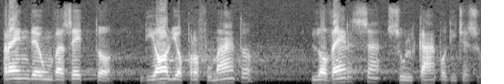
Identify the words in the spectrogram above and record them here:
prende un vasetto di olio profumato, lo versa sul capo di Gesù.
